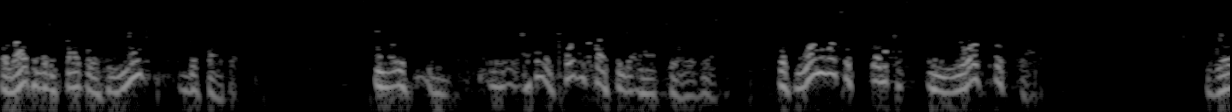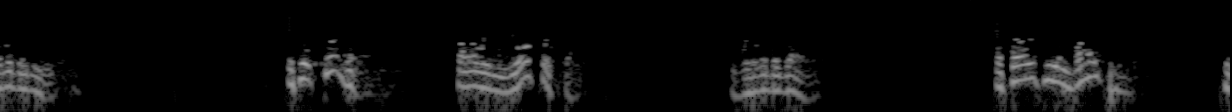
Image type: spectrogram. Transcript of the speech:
The life of a disciple is to make disciples. And if, I think an important question to ask here is this. If one were to step in your footsteps, where would they lead? If your children follow in your footsteps, where would they go? If those who invite you to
